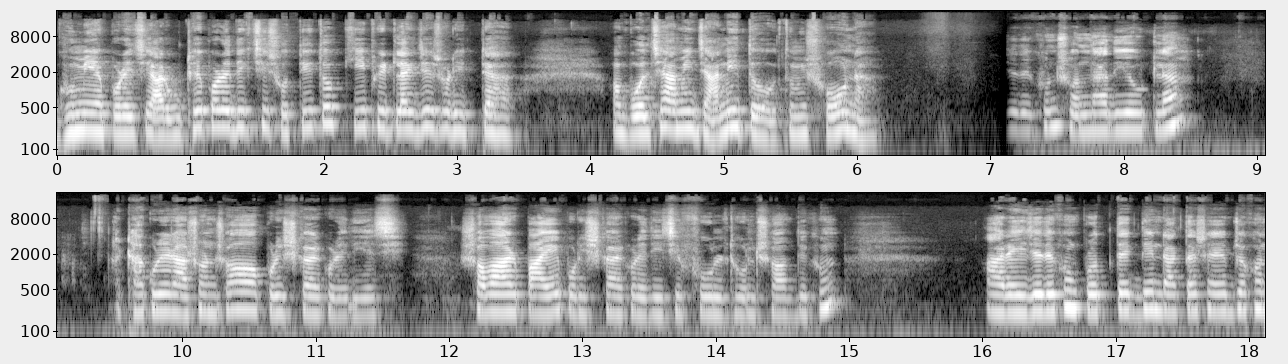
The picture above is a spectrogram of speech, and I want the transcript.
ঘুমিয়ে পড়েছি। আর উঠে পড়ে দেখছি সত্যি তো কি ফিট লাগছে শরীরটা। বলছে, আমি জানি তো, তুমি শোও না। যে দেখুন, সন্ধ্যা দিয়ে উঠলাম। ঠাকুরের আসন সব পরিষ্কার করে দিয়েছি। সবার পায়ে পরিষ্কার করে দিয়েছি ফুল টুল সব দেখুন। আর এই যে দেখুন, প্রত্যেক দিন ডাক্তার সাহেব যখন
